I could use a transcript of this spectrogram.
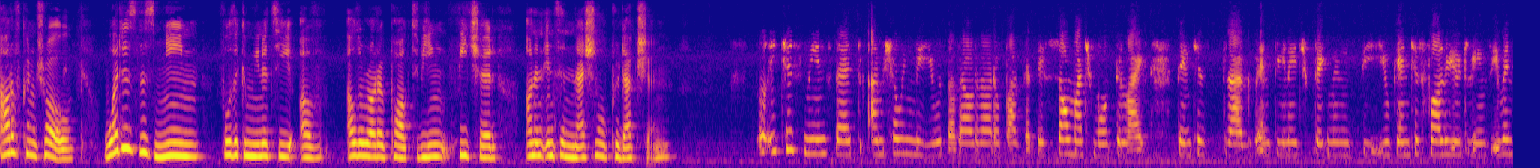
out of control. What does this mean for the community of Eldorado Park to being featured on an international production? Well, it just means that I'm showing the youth of Eldorado Park that there's so much more to life than just drugs and teenage pregnancy. You can just follow your dreams. Even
